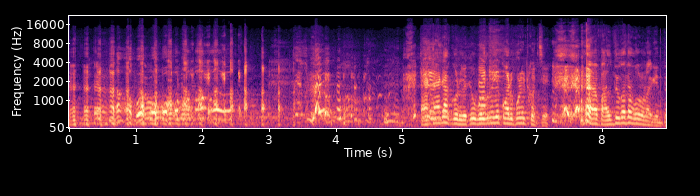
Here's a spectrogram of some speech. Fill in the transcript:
একা করবে কেউ বলবে না যে কর্পোরেট করছে। ফালতু কথা বলো না কিন্তু।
